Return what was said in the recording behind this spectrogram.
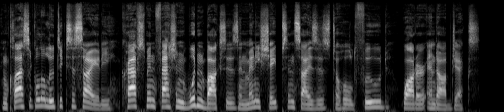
In classical Alutiiq society, craftsmen fashioned wooden boxes in many shapes and sizes to hold food, water, and objects.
